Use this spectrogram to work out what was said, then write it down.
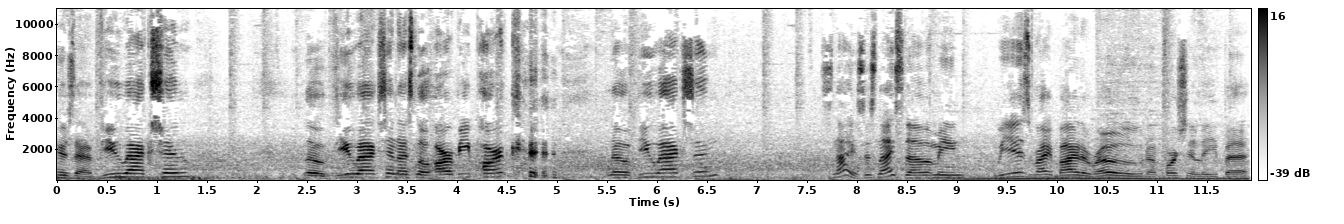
Here's that view action. Little view action. Nice little RV park. little view action. It's nice. It's nice though. I mean, we is right by the road, unfortunately, but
